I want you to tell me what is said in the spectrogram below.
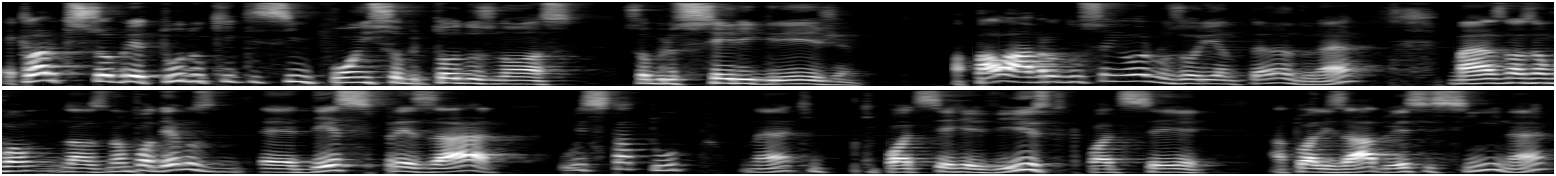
É claro que, sobretudo, o que, que se impõe sobre todos nós, sobre o ser igreja? a palavra do Senhor nos orientando, né? Mas nós não, vamos, nós não podemos é, desprezar o estatuto, né? Que, que pode ser revisto, que pode ser atualizado, esse sim, né?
